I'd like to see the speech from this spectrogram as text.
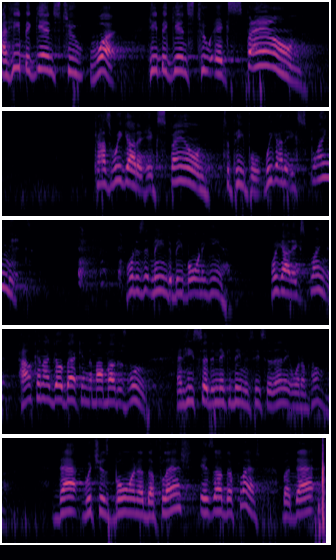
and he begins to what? He begins to expound. Guys, we got to expound to people. We got to explain it. What does it mean to be born again? We got to explain it. How can I go back into my mother's womb? And he said to Nicodemus, he said, that ain't what I'm talking about. That which is born of the flesh is of the flesh, but that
